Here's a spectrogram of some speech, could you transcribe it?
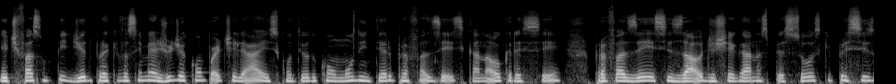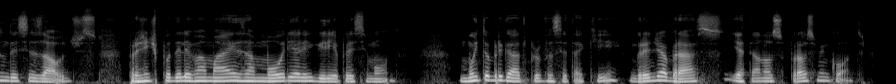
E eu te faço um pedido para que você me ajude a compartilhar esse conteúdo com o mundo inteiro para fazer esse canal crescer, para fazer esses áudios chegar nas pessoas que precisam desses áudios, para a gente poder levar mais amor e alegria para esse mundo. Muito obrigado por você estar aqui, um grande abraço e até o nosso próximo encontro.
